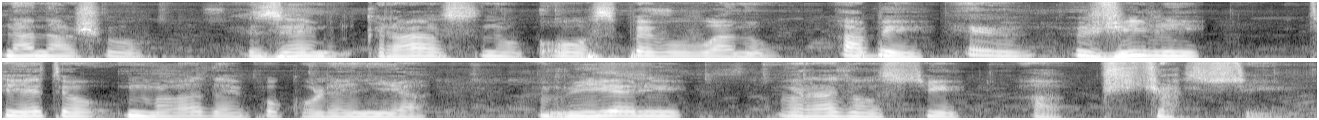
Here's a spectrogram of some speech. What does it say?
na našu zem krásnu, ospevovanú, aby e, žili tieto mladé pokolenia v miery, v radosti a v šťastí.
